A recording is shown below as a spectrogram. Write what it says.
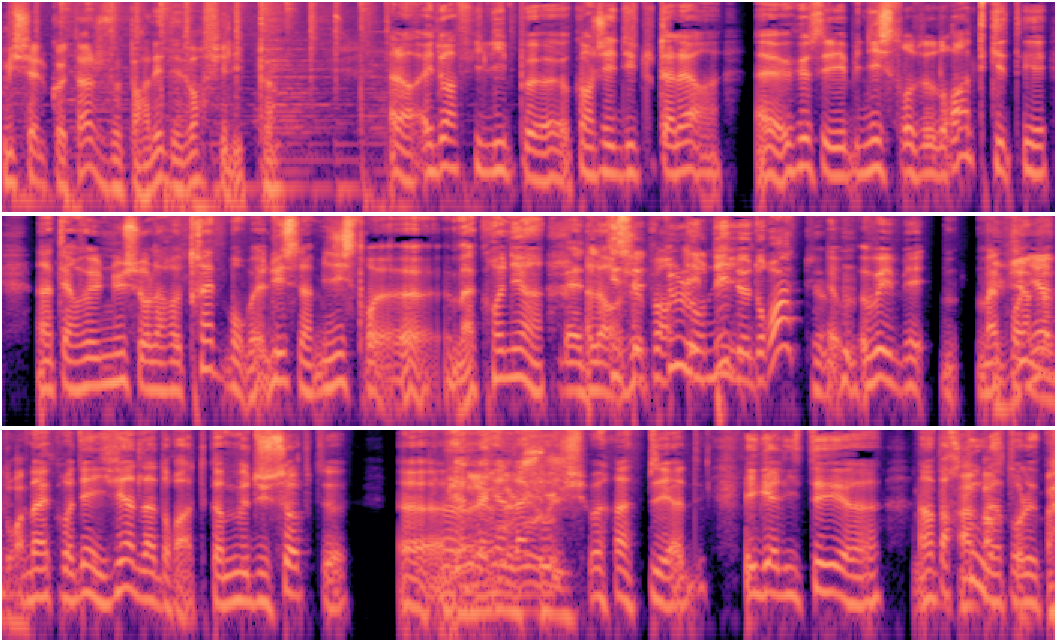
Michel Cotta, je veux parler d'Edouard Philippe. Alors, Édouard Philippe, euh, quand j'ai dit tout à l'heure euh, que c'est les ministres de droite qui étaient intervenus sur la retraite, bon, ben, lui, c'est un ministre euh, macronien. Ben, Alors, qui je pense- toujours puis- dit de droite. Euh, oui, mais macronien, de la droite. macronien, il vient de la droite, comme Dussopt. Euh, Il de la vient de la gauche, gauche. Voilà, c'est à- égalité euh, un partout, Un là, partout. pour le coup.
